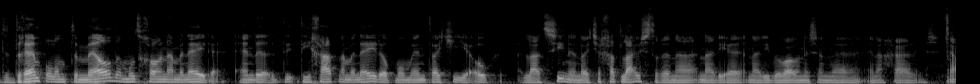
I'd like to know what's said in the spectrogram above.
De drempel om te melden moet gewoon naar beneden. En de, die, die, gaat naar beneden op het moment dat je je ook laat zien... en dat je gaat luisteren naar, naar, die, naar die bewoners en, en agrariërs. Ja.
